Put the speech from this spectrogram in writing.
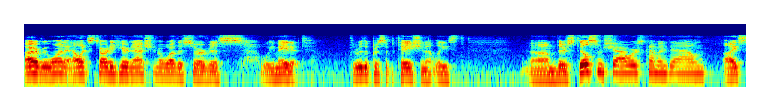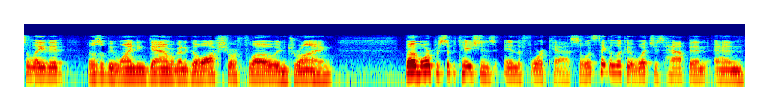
Hi everyone, Alex Tardy here, National Weather Service. We made it, through the precipitation at least. Um, there's still some showers coming down, isolated. Those will be winding down. We're going to go offshore flow and drying. But more precipitations in the forecast. So let's take a look at what just happened and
